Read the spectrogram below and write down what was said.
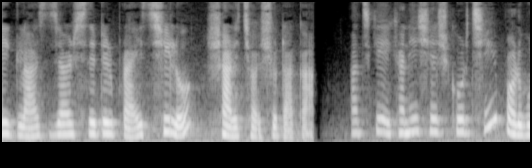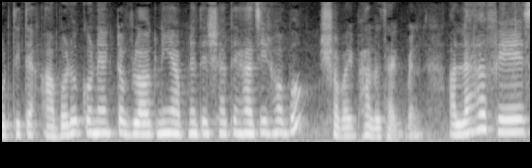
এই গ্লাস জার সেটের প্রাইস ছিল সাড়ে ছয়শো টাকা। আজকে এখানেই শেষ করছি। পরবর্তীতে আবারও কোনো একটা ব্লগ নিয়ে আপনাদের সাথে হাজির হব। সবাই ভালো থাকবেন। আল্লাহ হাফেজ।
